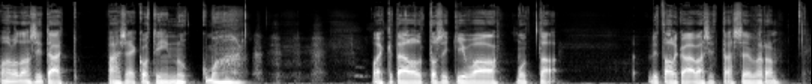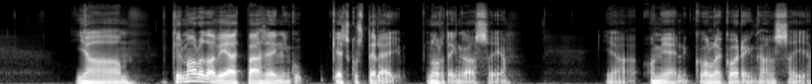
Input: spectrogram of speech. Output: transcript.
mä odotan sitä, että pääsee kotiin nukkumaan. Vaikka täällä on ollut tosi kivaa, mutta nyt alkaa väsyttää sen verran. Ja kyllä mä odotan vielä, että pääsee niinku keskustelemaan nuorten kanssa ja, ja omien kollegoiden kanssa ja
